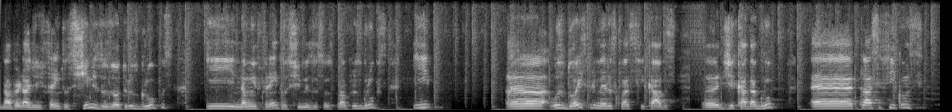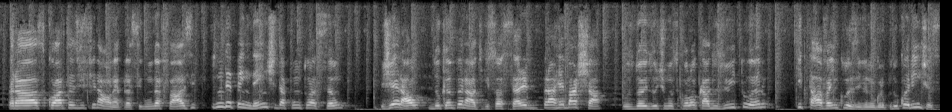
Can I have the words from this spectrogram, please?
na verdade, enfrenta os times dos outros grupos, e não enfrenta os times dos seus próprios grupos. E uh, os dois primeiros classificados uh, de cada grupo uh, classificam-se para as quartas de final, né, para a segunda fase, independente da pontuação geral do campeonato, que só serve para rebaixar os dois últimos colocados. O Ituano, que estava inclusive no grupo do Corinthians,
